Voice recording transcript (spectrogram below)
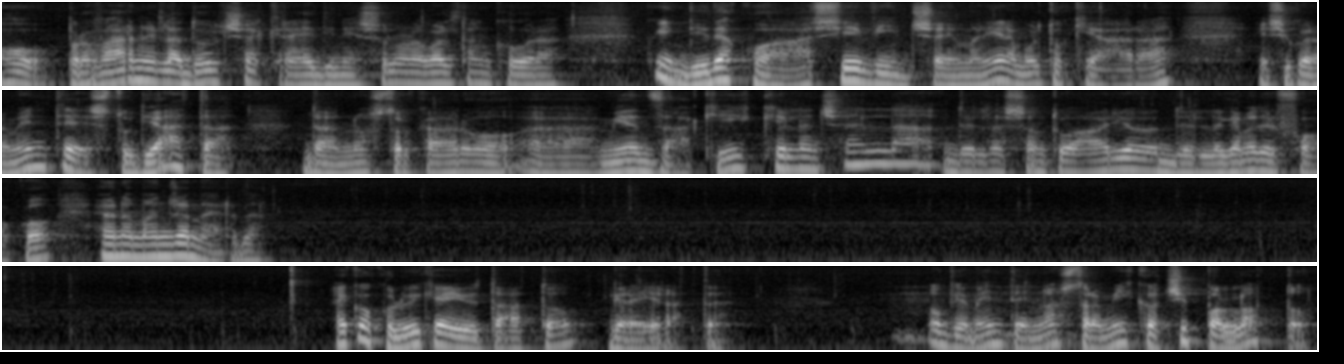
Oh, provarne la dolce acredine solo una volta ancora. Quindi da qua si evince in maniera molto chiara e sicuramente studiata dal nostro caro uh, Miyazaki che l'ancella del santuario del legame del fuoco è una mangia Ecco colui che ha aiutato Greirat. Ovviamente il nostro amico Cipollotto.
